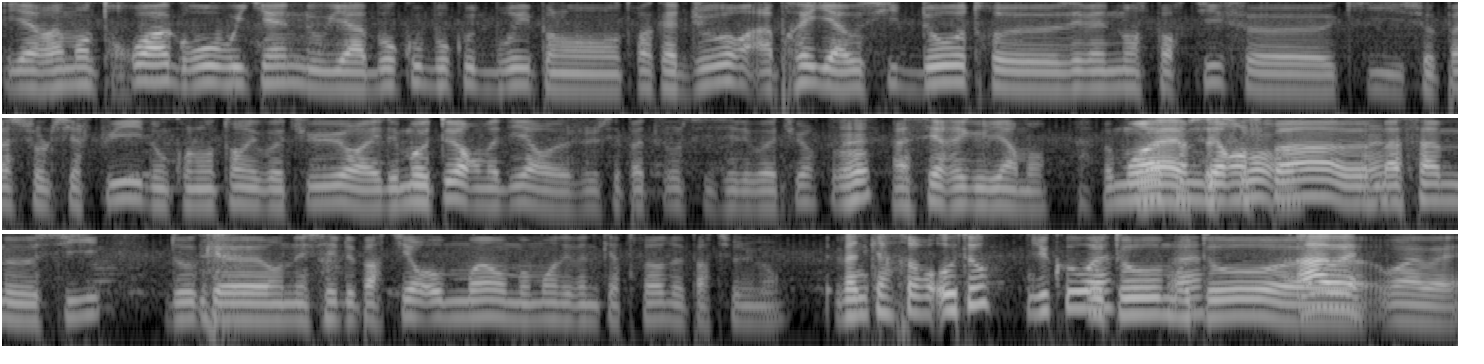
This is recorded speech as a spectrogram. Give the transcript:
Il y a vraiment trois gros week-ends où il y a beaucoup, beaucoup de bruit pendant 3-4 jours. Après, il y a aussi d'autres euh, événements sportifs euh, qui se passent sur le circuit. Donc, on entend les voitures et des moteurs, on va dire. euh, Je ne sais pas toujours si c'est les voitures, Ouais. assez régulièrement. Moi, Ouais, ça me c'est dérange souvent, pas. euh, ouais. Ma femme, euh, si. Donc, euh, on essaye de partir au moins au moment des 24 heures de partir du Mans. 24 heures auto, du coup ouais. Auto, moto. euh, Ah ouais. Ouais, ouais, ouais.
